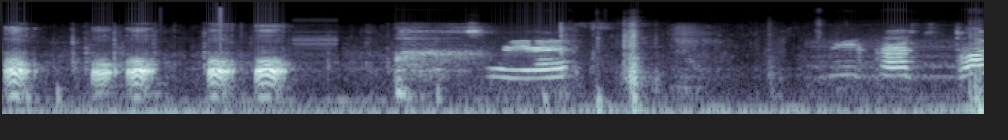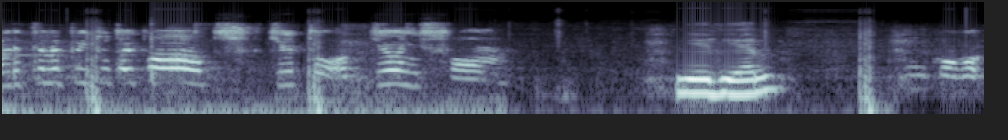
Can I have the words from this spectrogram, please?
o, o, o, o, o. Co jest? Wilka, ale ty lepiej tutaj patrz. Gdzie to? Gdzie oni są? Nie wiem. Nikogo...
